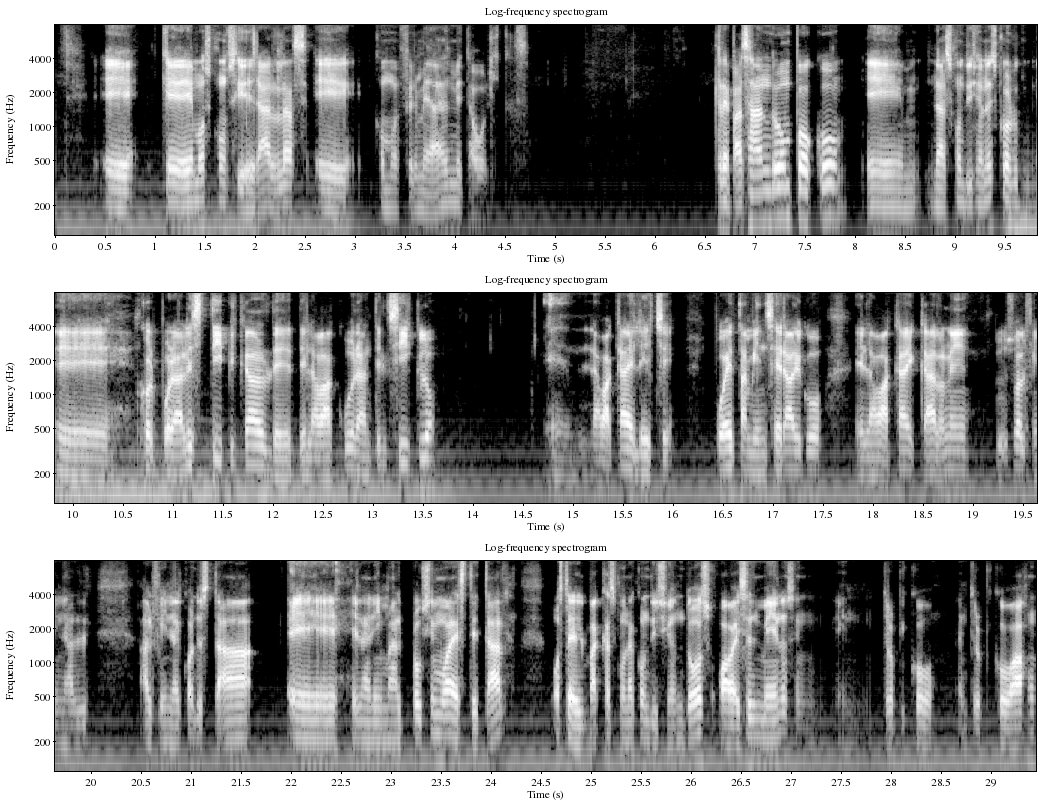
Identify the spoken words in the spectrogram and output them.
eh, que debemos considerarlas eh, como enfermedades metabólicas. Repasando un poco eh, las condiciones corporales típicas de, la vaca durante el ciclo, en la vaca de leche puede también ser algo en la vaca de carne, incluso al final al final cuando está eh, el animal próximo a destetar, o tener vacas con una condición 2 o a veces menos en, trópico, en trópico bajo.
